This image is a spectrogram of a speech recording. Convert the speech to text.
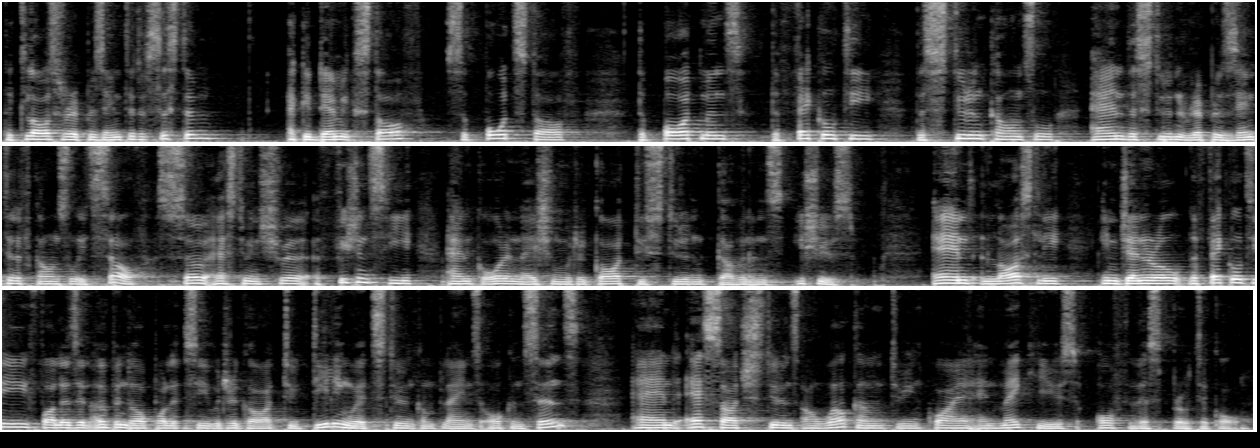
the class representative system, academic staff, support staff, departments, the faculty, the student council, and the student representative council itself, so as to ensure efficiency and coordination with regard to student governance issues. And lastly, in general, the faculty follows an open door policy with regard to dealing with student complaints or concerns, and as such, students are welcome to inquire and make use of this protocol.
